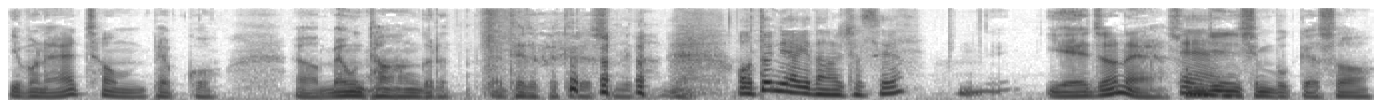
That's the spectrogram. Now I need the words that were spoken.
이번에 처음 뵙고 어, 매운탕 한 그릇 대접해 드렸습니다. 네. 어떤 이야기 나누셨어요? 예전에 송기인 예. 신부께서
